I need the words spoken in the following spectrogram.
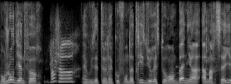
Bonjour Diane Faure. Bonjour. Vous êtes la cofondatrice du restaurant Bagna à Marseille,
